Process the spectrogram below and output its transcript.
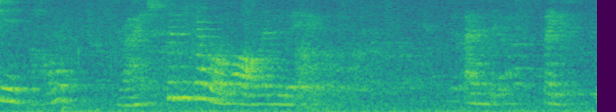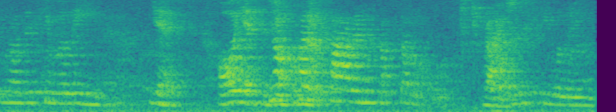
called Shakeaholic. Right. It's in the yellow wall anyway. And it's like, you know, as if you were leaving. Yes. Oh, yes, It's not quite as far in as McDonald's. Right. As if you were leaving.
